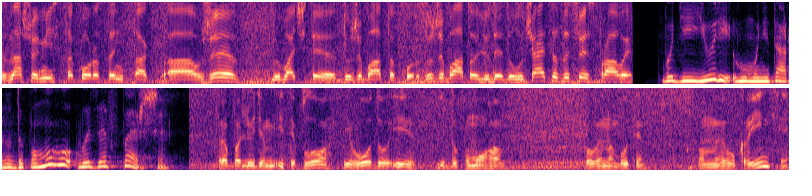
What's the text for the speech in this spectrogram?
з нашого міста Коростень. Так, а вже ви бачите дуже багато фур. Дуже багато людей долучається до цієї справи. Водій Юрій гуманітарну допомогу везе вперше. Треба людям і тепло, і воду, і, і допомога повинна бути. Ми українці,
